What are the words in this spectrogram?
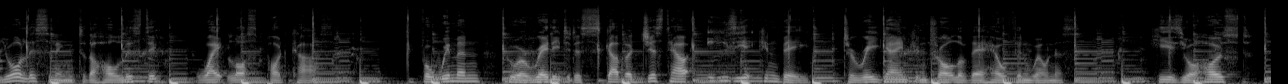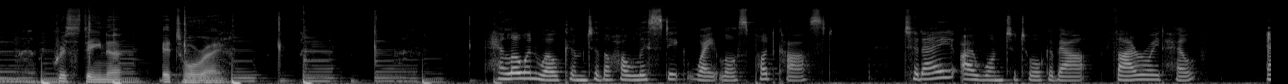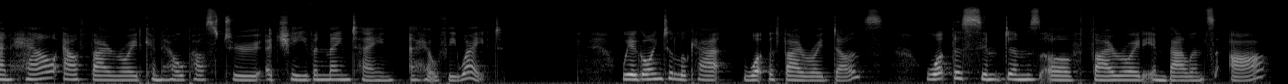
You're listening to the Holistic Weight Loss Podcast for women who are ready to discover just how easy it can be to regain control of their health and wellness. Here's your host, Christina Ettore. Hello and welcome to the Holistic Weight Loss Podcast. Today I want to talk about thyroid health and how our thyroid can help us to achieve and maintain a healthy weight. We are going to look at what the thyroid does, what the symptoms of thyroid imbalance are,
